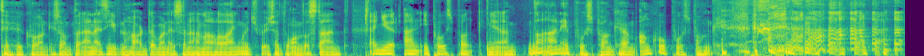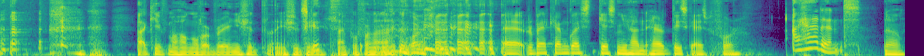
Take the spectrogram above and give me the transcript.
to hook on to something, and it's even harder when it's in another language, which I don't understand. And you're anti post-punk. Yeah, I'm not anti post-punk. I'm uncle post-punk. that came from a hungover brain. You should you should be thankful for that. uh, Rebecca, I'm guess- guessing you hadn't heard these guys before. I hadn't. No.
